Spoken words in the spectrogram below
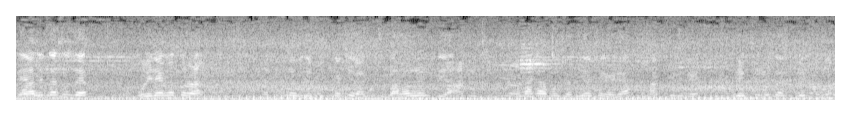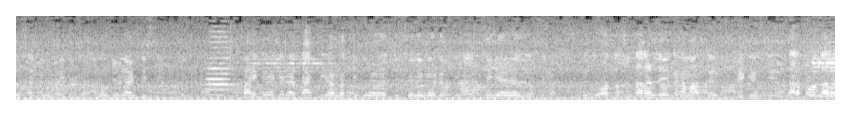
দেয়া। দিতেছে যে টাকা পয়সা দিয়েছে এটা সার্টিফিকেট ব্যক্তিগত বাইকের সেটা চাকরি আমরা ত্রিপুরা ছেলে মেয়েদের থেকে কিন্তু অথচ তারা লেগে গেলাম আছে তারপরে তারা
